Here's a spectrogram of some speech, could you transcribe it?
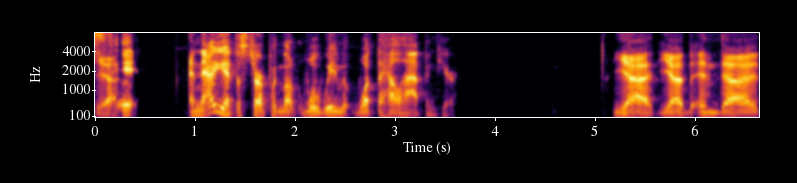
Yeah. it- and now you have to start putting out well wait a minute what the hell happened here Yeah, yeah, and uh,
